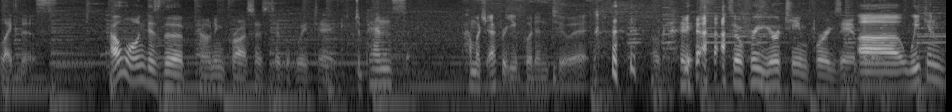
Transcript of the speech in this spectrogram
like this. How long does the pounding process typically take? Depends how much effort you put into it. Okay. So for your team, for example. uh, we can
